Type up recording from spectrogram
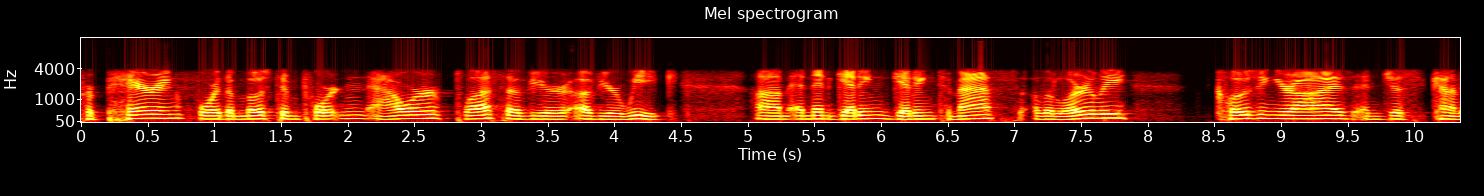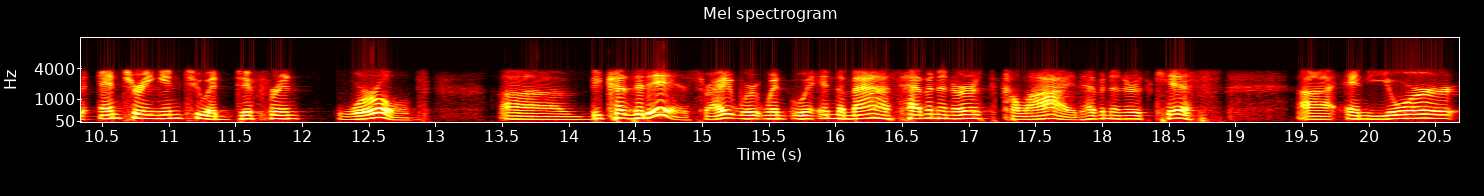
preparing for the most important hour plus of your of your week, um, and then getting getting to mass a little early, closing your eyes, and just kind of entering into a different world. Uh, because it is right. We're, when, when in the mass, heaven and earth collide, heaven and earth kiss, uh, and your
